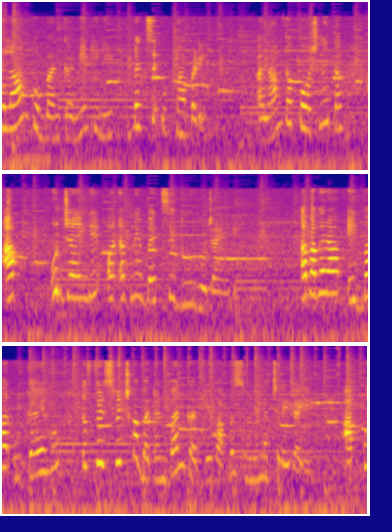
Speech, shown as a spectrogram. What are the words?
अलार्म को बंद करने के लिए बेड से उठना पड़े। अलार्म तक पहुँचने तक आप उठ जाएँगे और अपने बेड से दूर हो जाएँगे। अब अगर आप एक बार उठ गए हो तो फिर स्विच का बटन बंद करके वापस सोने मत चले जाइए। आपको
